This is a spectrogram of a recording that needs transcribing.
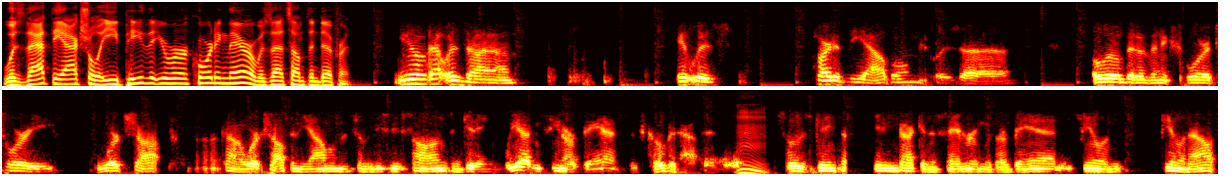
Was that the actual EP that you were recording there, or was that something different? You know, that was um, it was part of the album. It was uh, a little bit of an exploratory workshop, uh, kind of workshop in the album and some of these new songs and getting. We hadn't seen our band since COVID happened, Mm, so it was getting getting back in the same room with our band and feeling feeling out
